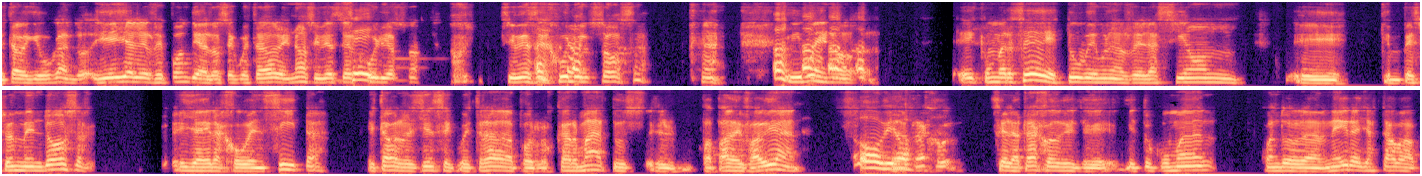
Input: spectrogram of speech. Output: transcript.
estaba equivocando. Y ella le responde a los secuestradores, no, si voy a ser Sí. Julio Sosa. Si voy a ser Julio Sosa. y bueno, eh, con Mercedes tuve una relación eh, que empezó en Mendoza. Ella era jovencita, estaba recién secuestrada por Oscar Matus, el papá de Fabián. Se la Obvio. trajo, se la trajo de, de- de Tucumán cuando la negra ya estaba,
